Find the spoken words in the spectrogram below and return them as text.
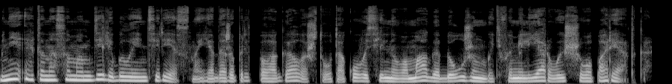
Мне это на самом деле было интересно, я даже предполагала, что у такого сильного мага должен быть фамильяр высшего порядка.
